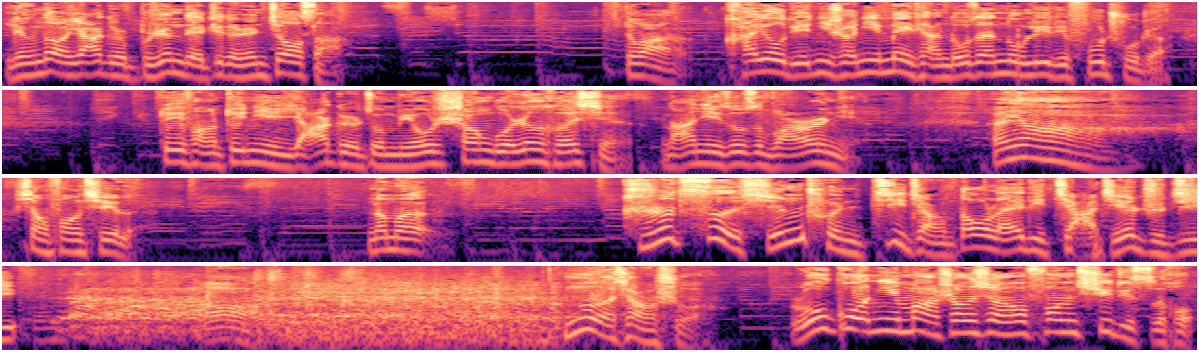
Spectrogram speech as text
领导压根不认得这个人叫啥，对吧？还有的，你说你每天都在努力的付出着，对方对你压根就没有上过任何心，拿你就是玩儿你，哎呀，想放弃了。那么，值此新春即将到来的佳节之际，啊，我想说，如果你马上想要放弃的时候，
